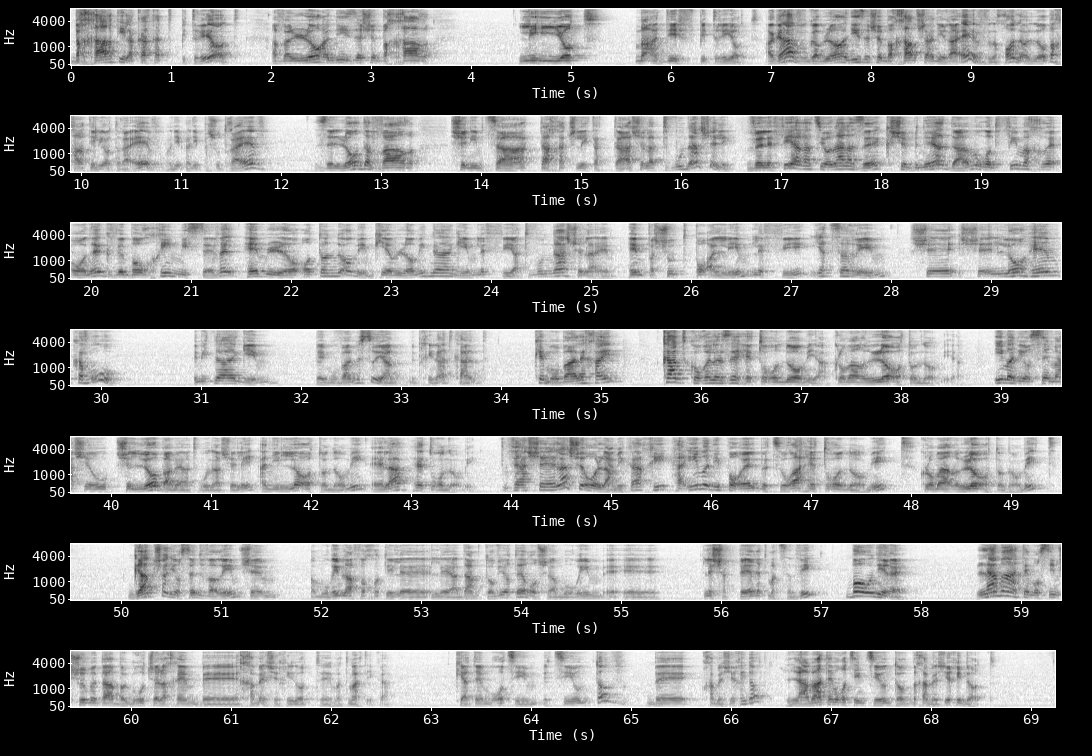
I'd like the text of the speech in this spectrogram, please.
בחרתי לקחת פטריות, אבל לא אני זה שבחר להיות מעדיף פטריות. אגב, גם לא אני זה שבחר שאני רעב, נכון? לא, לא בחרתי להיות רעב, אני, אני פשוט רעב. זה לא דבר שנמצא תחת שליטתה של התבונה שלי. ולפי הרציונל הזה, כשבני אדם רודפים אחרי עונג ובורחים מסבל, הם לא אוטונומיים, כי הם לא מתנהגים לפי התבונה שלהם. הם פשוט פועלים לפי יצרים ש... שלא הם קבעו. הם מתנהגים, במובן מסוים, מבחינת קאנט, כמו בעלי חיים. קאנט קורא לזה הטרונומיה, כלומר לא אוטונומיה. אם אני עושה משהו שלא בא מהתבונה שלי, אני לא אוטונומי, אלא הטרונומי. והשאלה שעולה מכך היא, האם אני פועל בצורה הטרונומית, כלומר לא אוטונומית, גם כשאני עושה דברים שהם אמורים להפוך אותי לאדם טוב יותר, או שאמורים אה, אה, לשפר את מצבי? בואו נראה. למה אתם עושים שוב את הבגרות שלכם בחמש יחידות אה, מתמטיקה? כי אתם רוצים ציון טוב בחמש יחידות. למה אתם רוצים ציון טוב בחמש יחידות?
